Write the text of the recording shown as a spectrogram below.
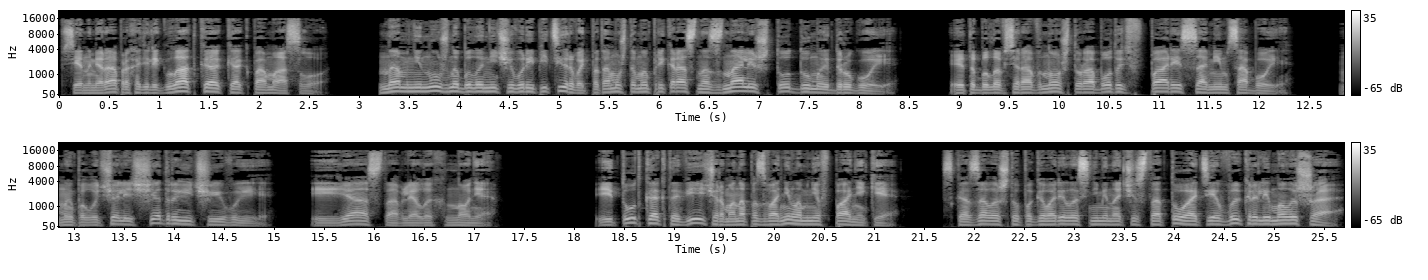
Все номера проходили гладко, как по маслу. Нам не нужно было ничего репетировать, потому что мы прекрасно знали, что думает другой. Это было все равно, что работать в паре с самим собой. Мы получали щедрые чаевые, и я оставлял их Ноне. И тут как-то вечером она позвонила мне в панике. Сказала, что поговорила с ними на чистоту, а те выкрали малыша.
